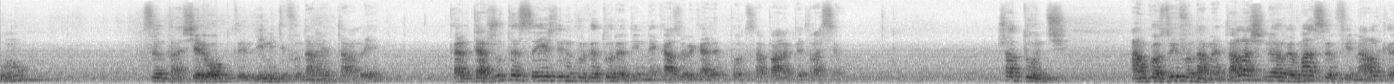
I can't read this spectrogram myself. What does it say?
1, sunt acele 8 limite fundamentale care te ajută să ieși din încurcătură, din necazurile care pot să apară pe traseu. Și atunci, am construit fundamentala și ne-a rămas în final, că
